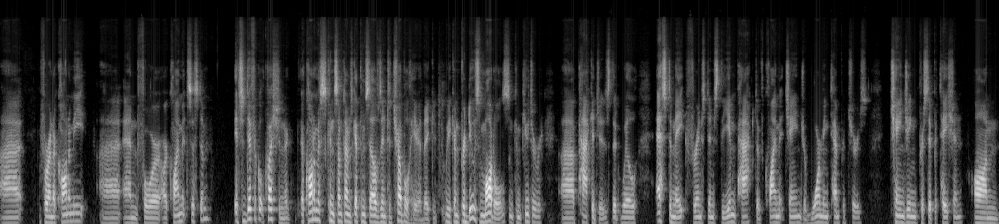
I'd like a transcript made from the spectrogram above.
uh, for an economy uh, and for our climate system? It's a difficult question. Economists can sometimes get themselves into trouble here. They we can produce models and computer uh, packages that will estimate, for instance, the impact of climate change or warming temperatures, changing precipitation on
